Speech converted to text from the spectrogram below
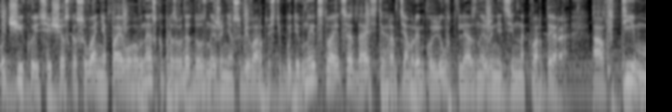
Очікується, що скасування пайового внеску призведе до зниження собівартості будівництва, і це дасть гравцям ринку люфт для зниження цін на квартири. А втім,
